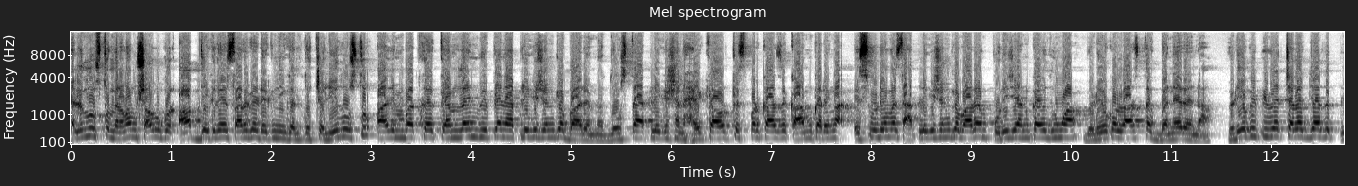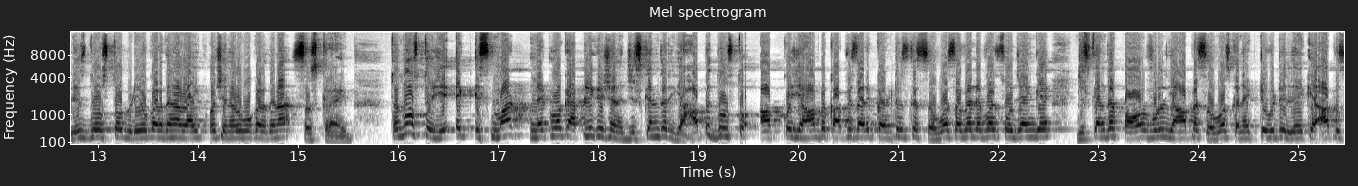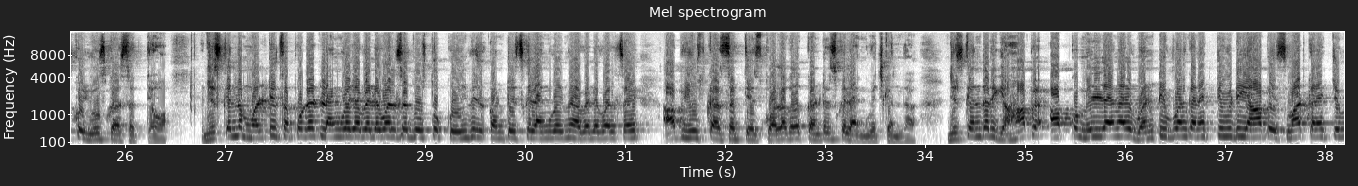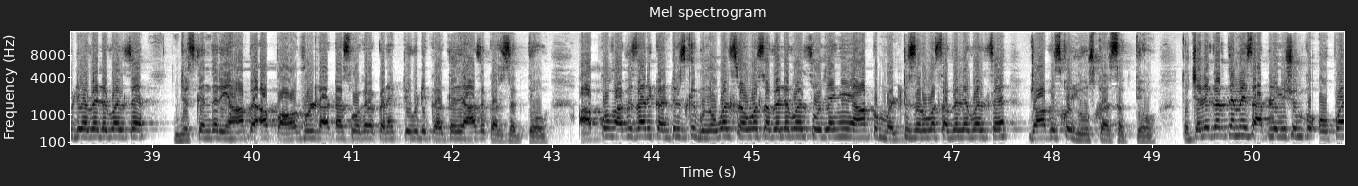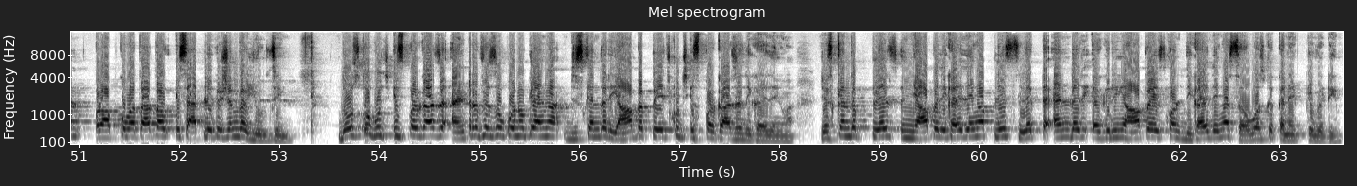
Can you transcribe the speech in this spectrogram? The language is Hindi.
हेलो दोस्तों, मेरा नाम शाहरुख और आप देख रहे हैं सारे टेक्निकल। तो चलिए दोस्तों, आज हम बात करें कैमलाइन वीपीएन एप्लीकेशन के बारे में। दोस्तों एप्लीकेशन है क्या और किस प्रकार से काम करेगा? इस वीडियो में इस एप्लीकेशन के बारे में पूरी जानकारी दूँगा। वीडियो को लास्ट तक बने रहना। वीडियो की पीवीएस चल जाए तो प्लीज़ दोस्तों, वीडियो कर देना लाइक और चैनल को कर देना सब्सक्राइब तो दोस्तों, ये एक स्मार्ट नेटवर्क एप्लीकेशन है, जिसके अंदर यहाँ पे दोस्तों आपको यहाँ पे काफ़ी सारे कंट्रीज़ के सर्वर्स अवेलेबल हो जाएँगे, जिसके अंदर पावरफुल यहाँ पे सर्वर्स कनेक्टिविटी लेके आप इसको यूज़ कर सकते हो। जिसके अंदर मल्टी सपोर्टेड लैंग्वेज अवेलेबल है दोस्तों, कोई भी कंट्रीज़ के लैंग्वेज में अवेलेबल है, आप यूज़ कर सकते हैं इसको अलग अलग कंट्रीज़ के लैंग्वेज के अंदर। जिसके अंदर यहाँ पे आपको मिल जाएगा वन टी वन कनेक्टिविटी यहाँ पे स्मार्ट कनेक्टिविटी अवेलेबल है, जिसके अंदर यहाँ पे आप पावरफुल डाटा वगैरह कनेक्टिविटी करके यहाँ से कर सकते हो। आपको काफ़ी सारी कंट्रीज़ के ग्लोबल सर्वर्स अवेलेबल हो जाएँगे, यहाँ पे मल्टी सर्वर्स अवेलेबल है, जो आप इसको यूज़ कर सकते हो। तो चले करते हैं इस एप्लीकेशन को ओपन और आपको बताता हूँ इस एप्लीकेशन का यूजिंग दोस्तों, कुछ इस प्रकार से इंटरफेस ओपन हो आएगा, जिसके अंदर यहाँ पे पेज कुछ इस प्रकार से दिखाई देगा। जिसके अंदर प्लेस यहाँ पे दिखाई देगा प्लेस सिलेक्ट एंड एग्री यहाँ पे इसको दिखाई देगा सर्वर्स का कनेक्टिविटी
